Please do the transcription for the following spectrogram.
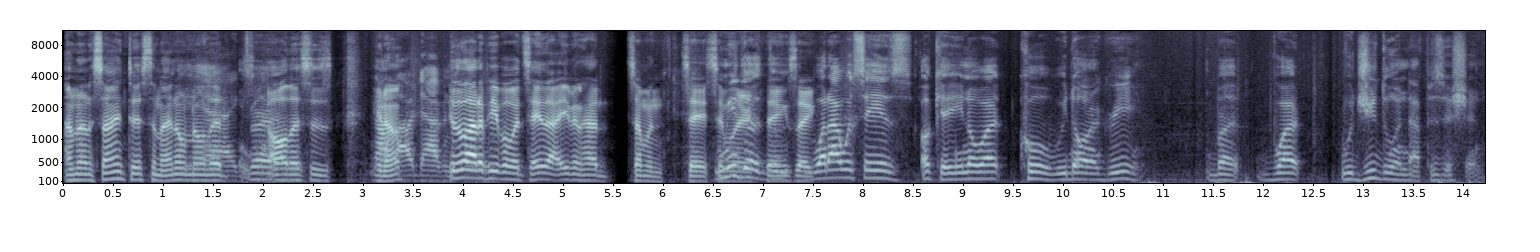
I'm not a scientist and I don't know Yeah, that exactly. all this is, you Not know. allowed to have Because a lot of people would say that. I even had someone say similar the- the- things like, what I would say is, okay, you know what? Cool, we don't agree, but what would you do in that position?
